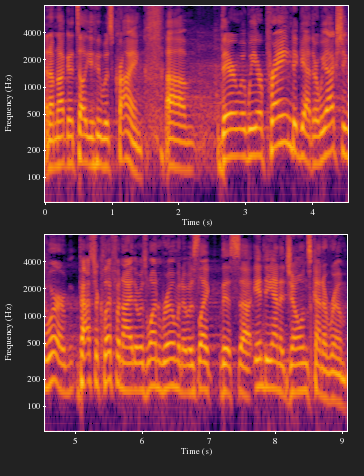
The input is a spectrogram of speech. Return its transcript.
and I'm not going to tell you who was crying. Um, there we were praying together. We actually were. Pastor Cliff and I, there was one room and it was like this uh, Indiana Jones kind of room,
